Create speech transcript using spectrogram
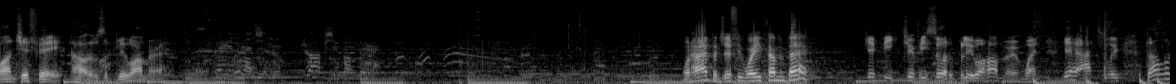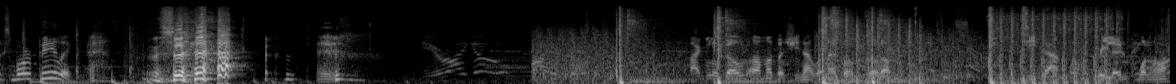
One Jiffy. Oh, there was a blue armor. What happened, Jiffy? Why are you coming back? Jiffy, Jiffy saw the blue armor and went, yeah, actually, that looks more appealing. Here I go. Bangalore gold armor, but she's now got no gold, gold armor. She's down. Reload, one arm.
